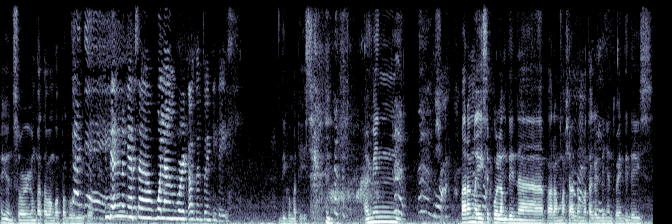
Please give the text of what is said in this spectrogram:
Ayun, sore yung katawan ko pag uwi ko. Hindi, ano nangyari sa walang workout ng 20 days? Hindi ko matiis. I mean, parang naisip ko lang din na parang masyadong matagal din yung 20 days.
